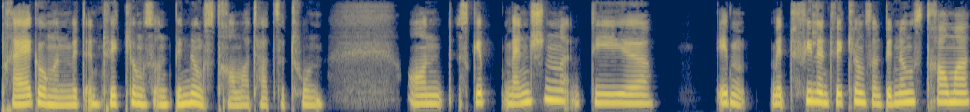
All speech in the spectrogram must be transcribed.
Prägungen, mit Entwicklungs- und Bindungstraumata zu tun. Und es gibt Menschen, die eben mit viel Entwicklungs- und Bindungstrauma,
